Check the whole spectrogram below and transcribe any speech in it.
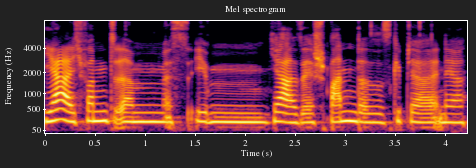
Ja, ich fand ähm, es eben ja sehr spannend. Also es gibt ja in der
